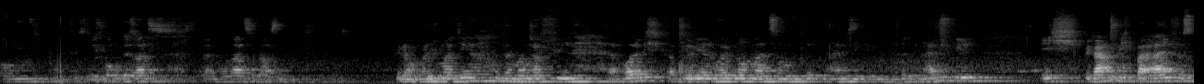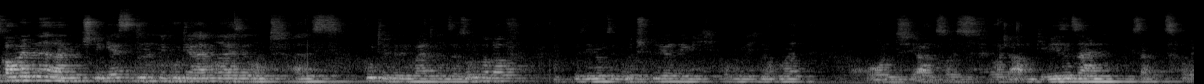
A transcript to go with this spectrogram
um die Punkte einfach da zu lassen. Genau, wünschen wir dir und der Mannschaft viel Erfolg. Gratulieren heute nochmal zum dritten Heimsieg im dritten Heimspiel. Ich bedanke mich bei allen fürs Kommen, wünsche den Gästen eine gute Heimreise und alles Gute für den weiteren Saisonverlauf. Wir sehen uns im Rückspiel, denke ich, hoffentlich nochmal. Und ja, das soll es für heute Abend gewesen sein. Wie gesagt, ich habe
